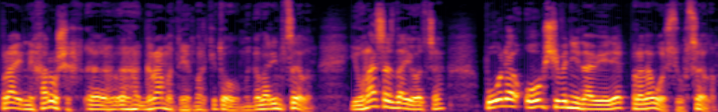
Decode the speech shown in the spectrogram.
правильных, хороших, э, э, грамотных маркетологах, мы говорим в целом. И у нас создается поле общего недоверия к продовольствию в целом.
